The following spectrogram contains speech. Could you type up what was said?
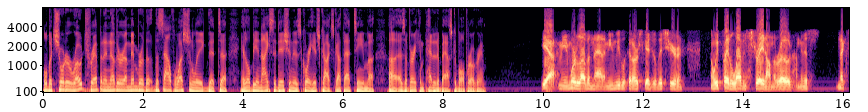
little bit shorter road trip, and another a member of the, the Southwestern League. That uh, it'll be a nice addition as Corey Hitchcock's got that team uh, uh, as a very competitive basketball program. Yeah, I mean we're loving that. I mean we look at our schedule this year, and, and we played 11 straight on the road. I mean this next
